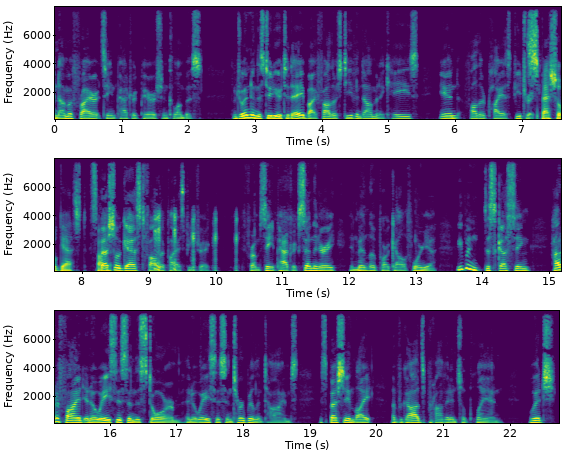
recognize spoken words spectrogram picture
and I'm a friar at St. Patrick Parish in Columbus. I'm joined in the studio today by Father Stephen Dominic Hayes and Father Pius Pietrzyk. Special guest. Special guest Father Pius Pietrzyk from St. Patrick's Seminary in Menlo Park, California. We've been discussing how to find an oasis in the storm, an oasis in turbulent times, especially in light of God's providential plan, which,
